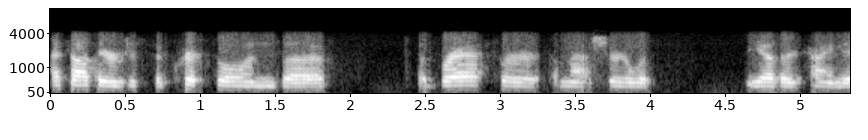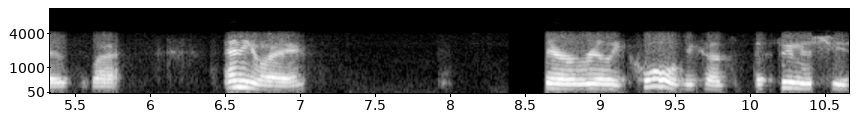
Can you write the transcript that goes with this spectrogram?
I thought they were just the crystal and the the brass or I'm not sure what the other kind is, but anyway, they were really cool because as soon as she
